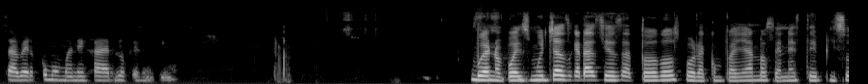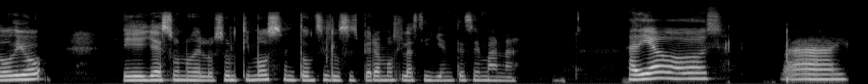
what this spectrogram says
saber cómo manejar lo que sentimos. Bueno, pues muchas gracias a todos por acompañarnos en este episodio. Eh, ya es uno de los últimos, entonces los esperamos la siguiente semana. Adiós. Bye.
